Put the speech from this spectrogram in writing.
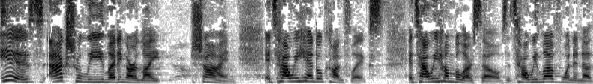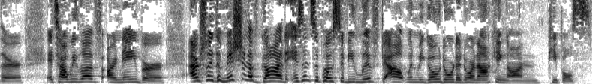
is actually letting our light shine. It's how we handle conflicts. It's how we humble ourselves. It's how we love one another. It's how we love our neighbor. Actually, the mission of God isn't supposed to be lived out when we go door to door knocking on people's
